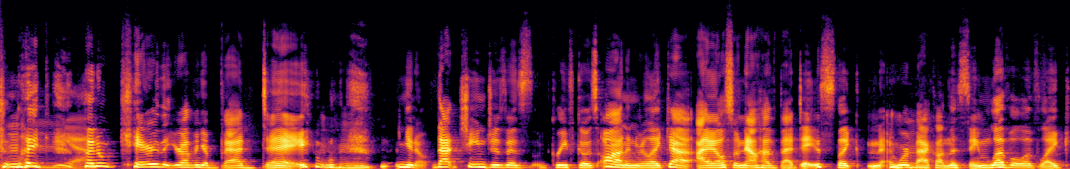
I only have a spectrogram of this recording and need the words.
Mm-hmm, like, yeah. I don't care that you're having a bad day. Mm-hmm. you know, that changes as grief goes on. And you're like, yeah, I also now have bad days. Like, n- we're mm-hmm. back on the same level of like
